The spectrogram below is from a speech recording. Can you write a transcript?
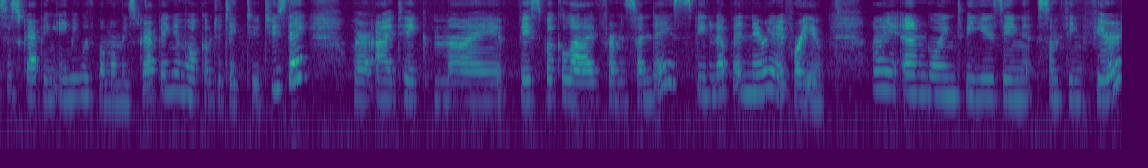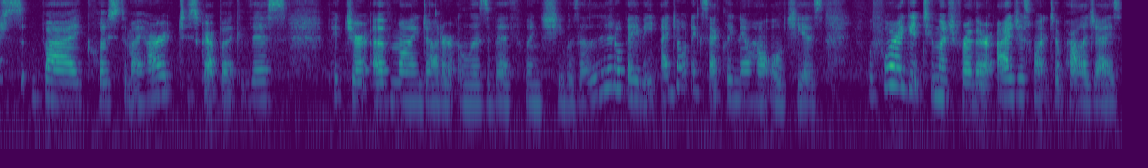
this is Scrapping Amy with Mommy Scrapping, and welcome to Take Two Tuesday, where I take my Facebook Live from Sunday, speed it up, and narrate it for you. I am going to be using Something Fierce by Close to My Heart to scrapbook this picture of my daughter Elizabeth when she was a little baby. I don't exactly know how old she is. Before I get too much further, I just want to apologize.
